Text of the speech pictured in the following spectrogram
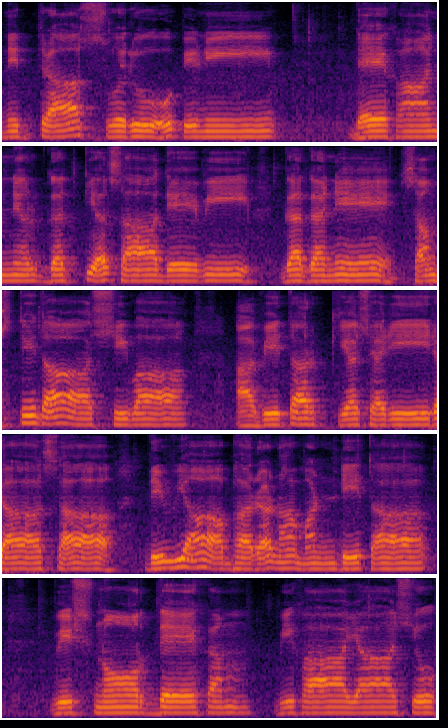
निद्रास्वरूपिणी। देहान्निर्गत्य सा देवी गगने संस्थिता शिवा। अवितर्क्यशरीरा सा दिव्याभरणमण्डिता विष्णोर्देहं विहायाशु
